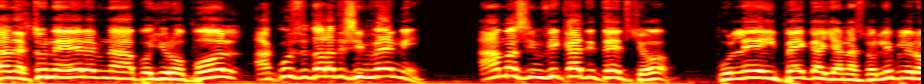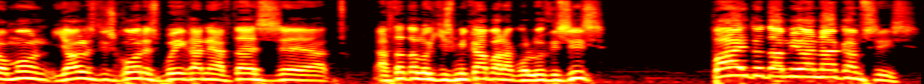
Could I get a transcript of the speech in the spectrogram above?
να δεχτούν έρευνα από Europol. Ακούστε τώρα τι συμβαίνει. Άμα συμβεί κάτι τέτοιο που λέει η Πέγκα για αναστολή πληρωμών για όλες τις χώρες που είχαν αυτές, ε, αυτά τα λογισμικά παρακολούθησης, πάει το Ταμείο Ανάκαμψης.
